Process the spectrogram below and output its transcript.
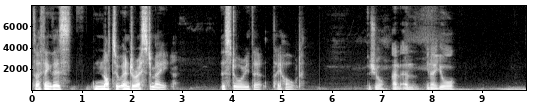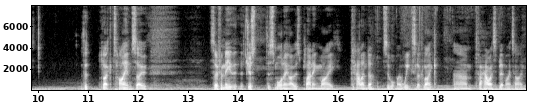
So I think there's not to underestimate the story that they hold. for sure. And and you know your the like time. So so for me, the, the- just this morning I was planning my calendar, so what my weeks look like, um, for how I split my time,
